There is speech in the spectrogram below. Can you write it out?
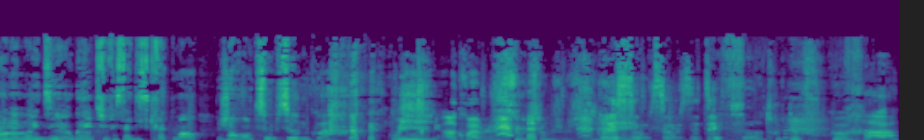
À un moment, il dit euh, Ouais, tu fais ça discrètement, genre en tsum tsum, quoi. Oui, incroyable, le soum soum, je me suis dit, Le tsum tsum, c'était fou. c'est un truc de fou, quoi. Ah.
